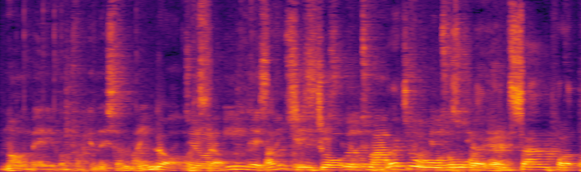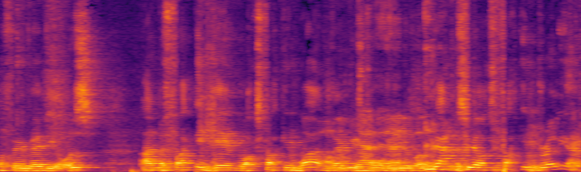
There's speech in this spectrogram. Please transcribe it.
not that many of them fucking listen, mind. No, do you know what I mean? It's, I haven't seen it's Joe. good to have Joe was playing, Sam put up a few videos, and the fucking game looks fucking wild. like we yeah, talking. yeah. The atmosphere looks fucking brilliant.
